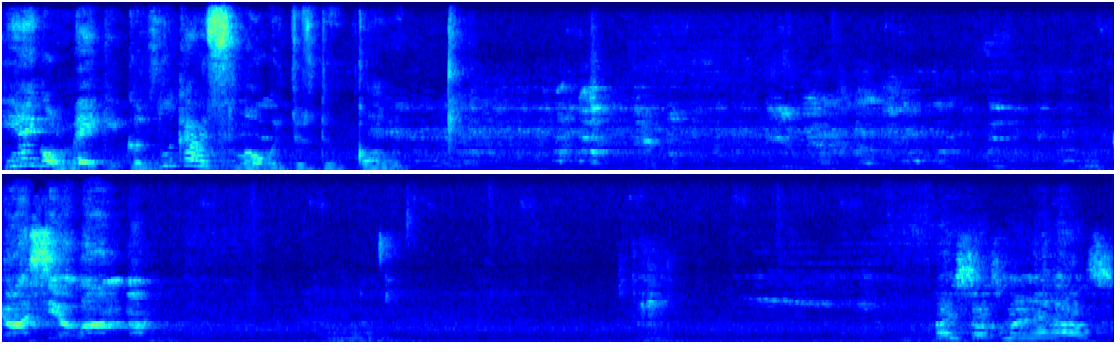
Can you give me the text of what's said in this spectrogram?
He ain't gonna make it, cause look how slow is this dude going. Someone in house.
